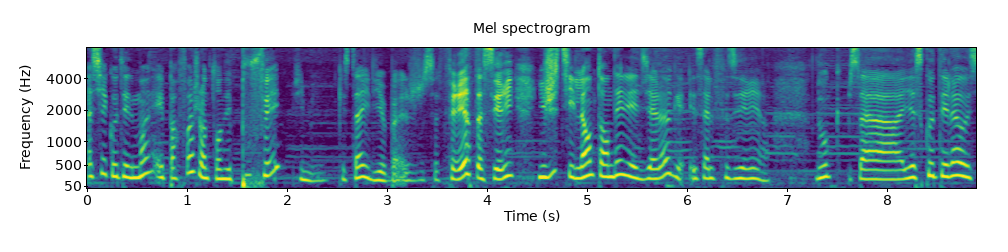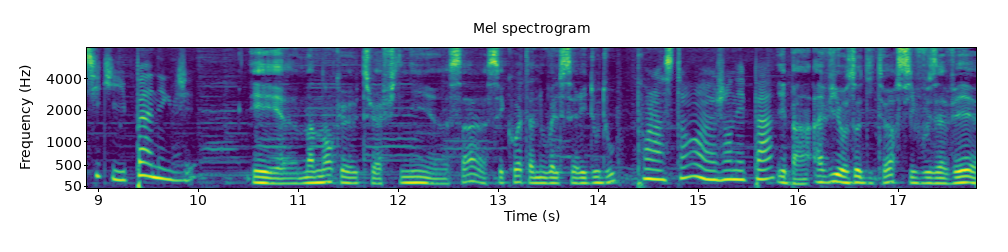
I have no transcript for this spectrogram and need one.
assis à côté de moi et parfois je l'entendais pouffer. J'ai dit mais qu'est-ce que t'as? Il dit bah ça fait rire ta série. Il juste il entendait les dialogues et ça le faisait rire. Donc ça, il y a ce côté-là aussi qui est pas à négliger. Et euh, maintenant que tu as fini euh, ça, c'est quoi ta nouvelle série doudou? Pour l'instant, euh, j'en ai pas. Eh ben, avis aux auditeurs, si vous avez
